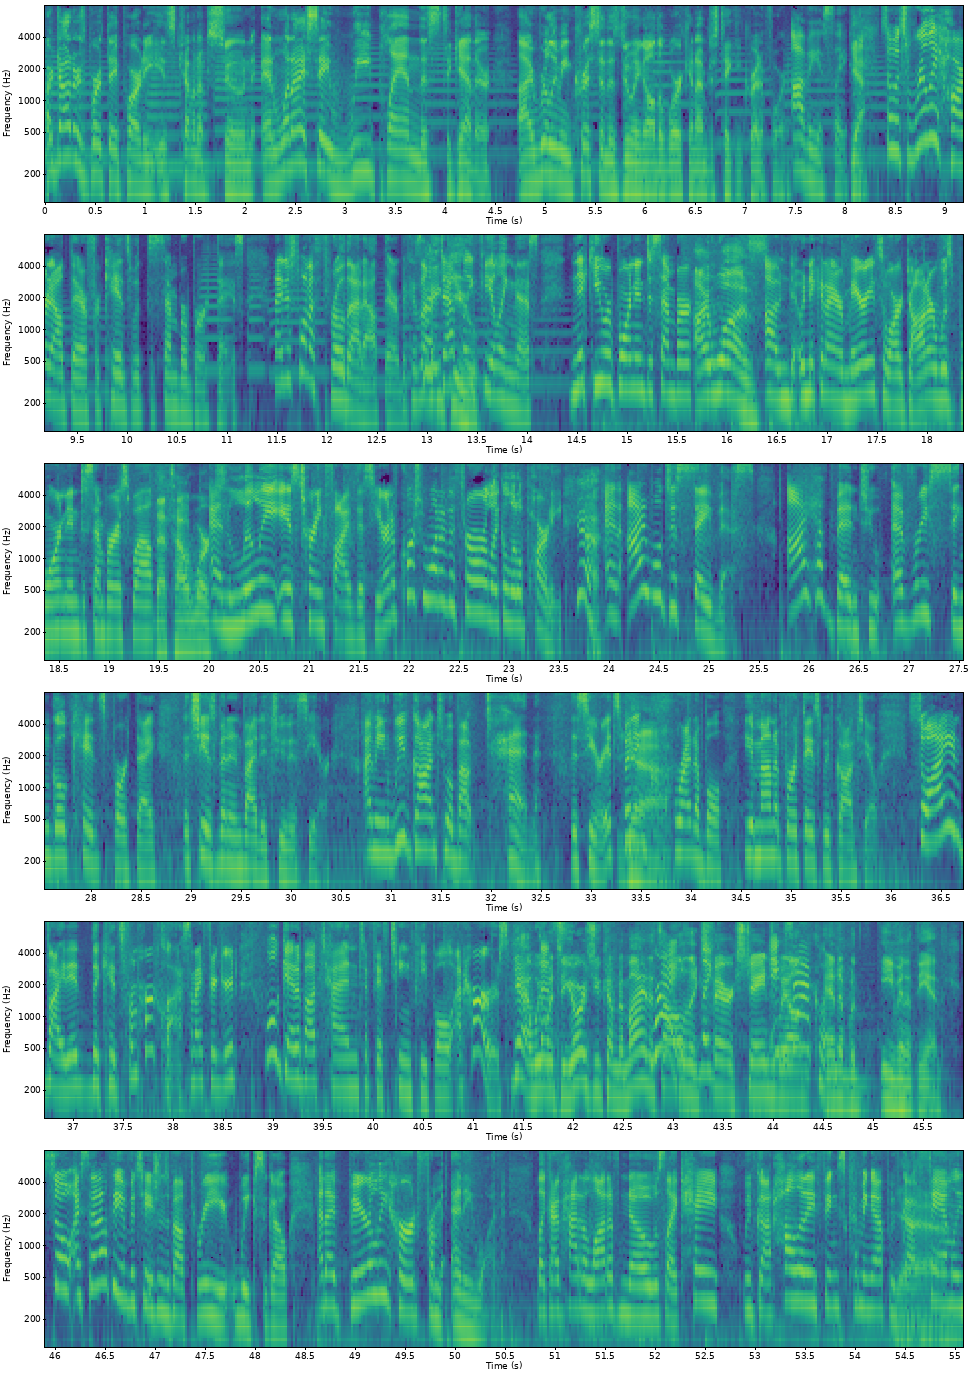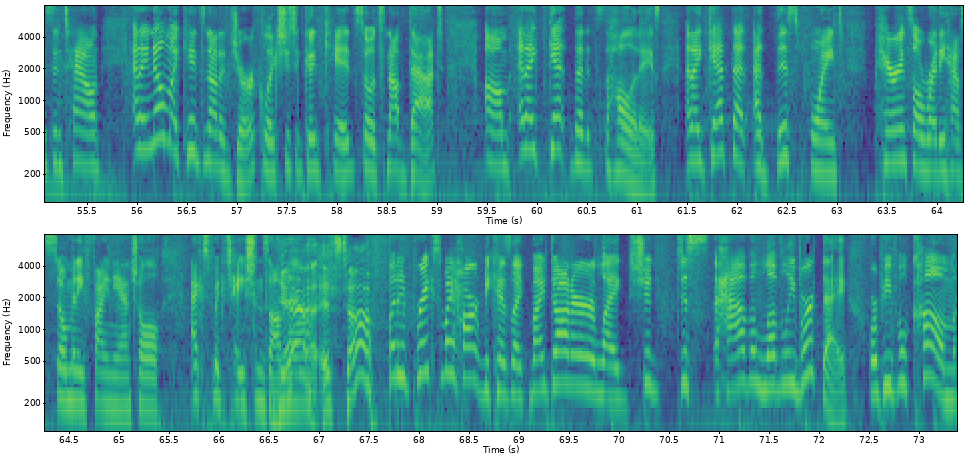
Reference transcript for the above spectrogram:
Our daughter's birthday party is coming up soon, and when I say we plan this together, I really mean Kristen is doing all the work and I'm just taking credit for it. Obviously. Yeah. So it's really hard out there for kids with December birthdays. And I just want to throw that out there because I'm definitely you. feeling this. Nick, you were born in December. I was. Um, Nick and I are married, so our daughter was born in December as well. That's how it works. And Lily is turning five this year. And of course, we wanted to throw her like a little party. Yeah. And I will just say this I have been to every single kid's birthday that she has been invited to this year. I mean, we've gone to about 10 this year. It's been Yeah. incredible the amount of birthdays we've gone to. So I invited the kids from her class, and I figured we'll get about 10 to 15 people at hers. yeah, we went to yours, you come to mine. It's Right, all like, like- fair exchange. We all end up with even at the end. So I sent out the invitations about three weeks ago, and I've barely heard from anyone. Like I've had a lot of no's, like, "Hey, we've got holiday things coming up. We've Yeah. got families in town." And I know my kid's not a jerk. Like she's a good kid, so it's not that. Um, and I get that it's the holidays, and I get that at this point, parents already have so many financial expectations on yeah, them. Yeah, it's tough. But it breaks my heart because like my daughter like should just have a lovely birthday where people come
